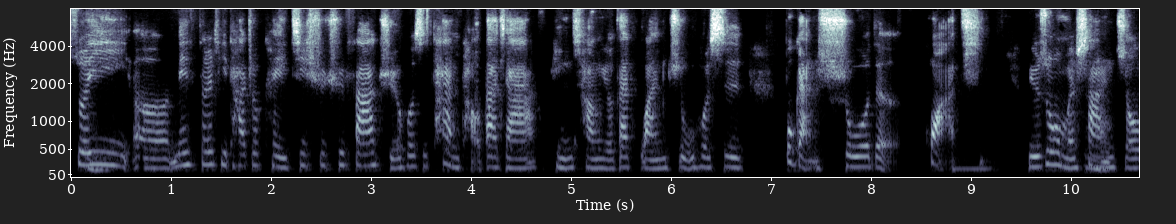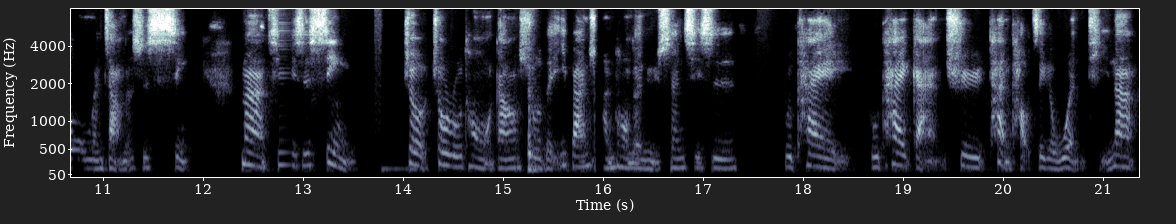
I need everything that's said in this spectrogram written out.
所以，呃，Miss Thirty 它就可以继续去发掘或是探讨大家平常有在关注或是不敢说的话题。比如说我们上一周我们讲的是性，那其实性就就如同我刚刚说的，一般传统的女生其实不太不太敢去探讨这个问题，那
